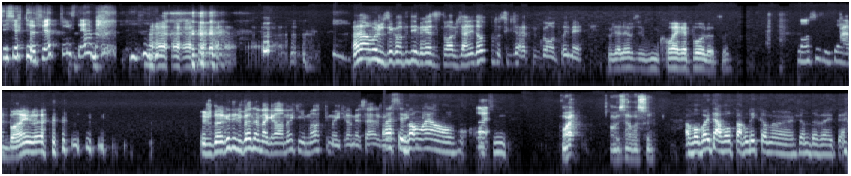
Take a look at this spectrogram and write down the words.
C'est ça que t'as fait, toi, Seb? ah non, moi, je vous ai conté des vraies histoires. Puis J'en ai d'autres aussi que j'aurais pu vous conter, mais vous allez, vous me croirez pas, là, tu sais. Bon, ça, c'est ça. Bien, là. je vous donnerai des nouvelles de ma grand-mère qui est morte, qui m'a écrit un message. Ah, c'est bon, hein, on, Ouais. Ouais, on va savoir ça. elle va bien t'avoir parlé comme un jeune de 20 ans.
